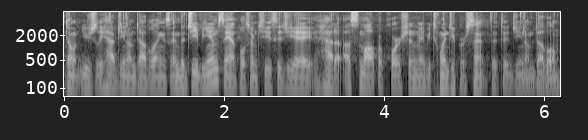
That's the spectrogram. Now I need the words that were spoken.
don't usually have genome doublings. And the GBM samples from TCGA had a, a small proportion, maybe 20% that did genome double.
